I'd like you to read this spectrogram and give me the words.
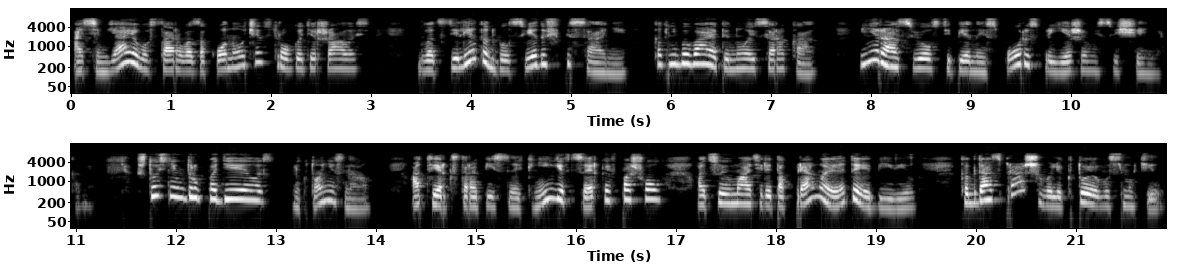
а семья его старого закона очень строго держалась. Двадцати лет он был сведущ в Писании, как не бывает иной из сорока, и не раз вел степенные споры с приезжими священниками. Что с ним вдруг подеялось, никто не знал. Отверг старописные книги, в церковь пошел, отцу и матери так прямо это и объявил. Когда спрашивали, кто его смутил,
